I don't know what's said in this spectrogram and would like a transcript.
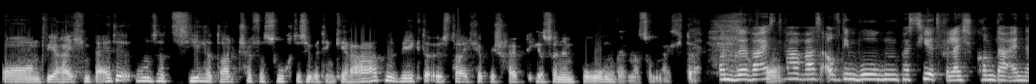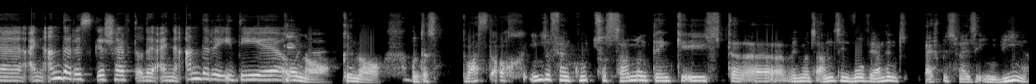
Und wir erreichen beide unser Ziel. Der Deutsche versucht es über den geraden Weg. Der Österreicher beschreibt eher so einen Bogen, wenn man so möchte. Und wer weiß, weißt ja. was auf dem Bogen passiert. Vielleicht kommt da eine, ein anderes Geschäft oder eine andere Idee. Genau, oder? genau. Und das passt auch insofern gut zusammen, denke ich, da, wenn wir uns ansehen, wo werden denn beispielsweise in Wien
